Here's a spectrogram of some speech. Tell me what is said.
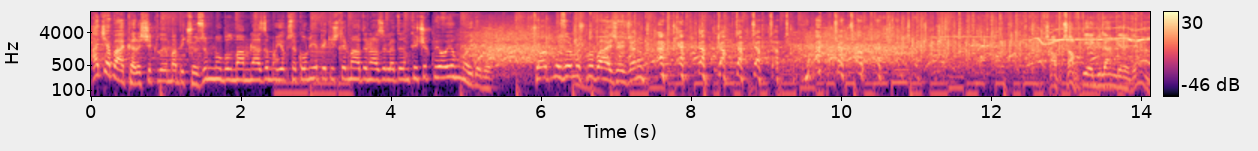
Acaba karışıklığıma bir çözüm mü bulmam lazım mı yoksa konuyu pekiştirme adına hazırladığım küçük bir oyun muydu bu? Çok muzurmuş bu Bayce canım. çap çap diye gülen biri değil mi?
